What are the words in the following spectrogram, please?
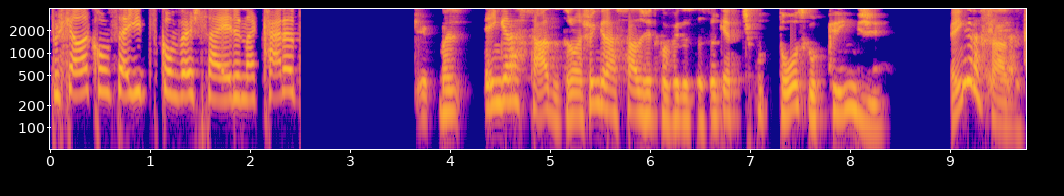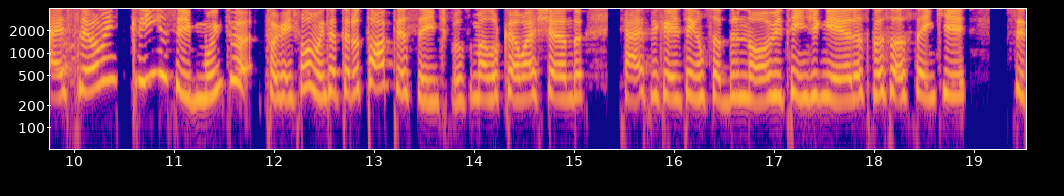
Porque ela consegue desconversar ele na cara do. Mas é engraçado, tu não achou engraçado o jeito que eu fiz a situação, que é tipo tosco, cringe? É engraçado. É extremamente cringe, assim, muito. Foi o que a gente falou, muito heterotop, assim, tipo, os malucão achando que, ah, porque ele tem um sobrenome, tem dinheiro, as pessoas têm que se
